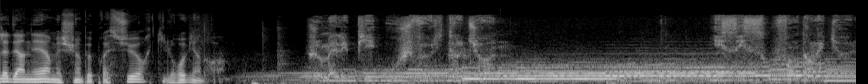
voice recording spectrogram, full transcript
la dernière, mais je suis à peu près sûr qu'il reviendra. Je mets les pieds où je veux, Little John. Et c'est souvent dans la gueule.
